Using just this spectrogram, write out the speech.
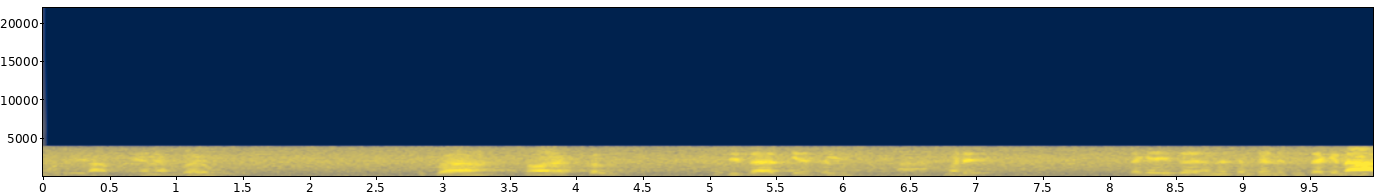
મોટી એને એવું તમારે અક્કલ નથી તાર કે કે એ તો એને સમજણ નથી. કે ના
